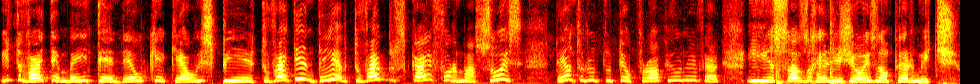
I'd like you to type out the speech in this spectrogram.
E tu vai também entender o que, que é o espírito, vai entender, tu vai buscar informações dentro do teu próprio universo. E isso as religiões não permitem.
